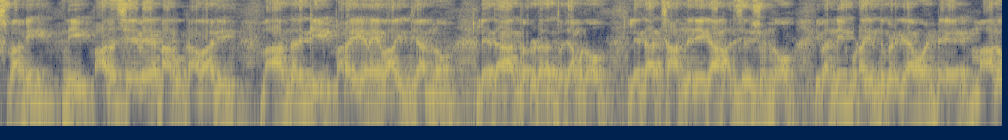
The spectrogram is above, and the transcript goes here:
స్వామి నీ పాద సేవే నాకు కావాలి. మా అందరికీ పరై అనే వాయిద్యాన్నో లేదా గరుడ ధ్వజమునో లేదా చాందినిగా ఆదిశేషుణ్ణో ఇవన్నీ కూడా ఎందుకు అడిగాము అంటే మాలో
